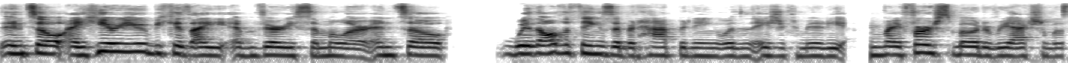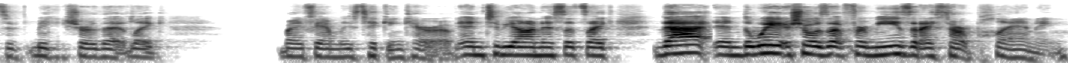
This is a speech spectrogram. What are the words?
And so I hear you because I am very similar. And so with all the things that have been happening within the Asian community, my first mode of reaction was to making sure that like my family's taken care of. And to be honest, it's like that and the way it shows up for me is that I start planning.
